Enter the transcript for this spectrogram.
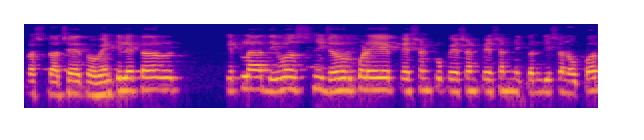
પ્રશ્ન છે. તો વેન્ટિલેટર કેટલા દિવસની જરૂર પડે એ પેશન્ટ ટુ પેશન્ટ પેશન્ટની કન્ડિશન ઉપર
